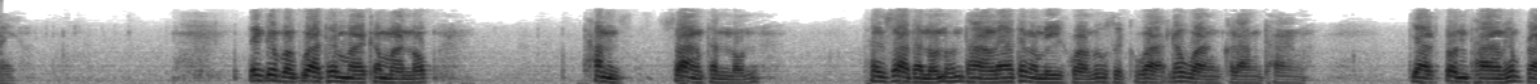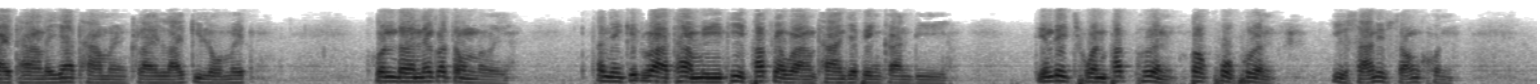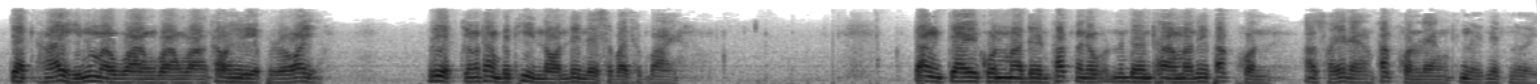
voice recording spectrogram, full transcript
แต่ก็บอกว่าท่านมาขมานพท่านสร้างถนน ท่านสร้างถนนหนทางแล้วท่านก็มีความรู้สึกว่าระหว่างกลางทาง จากต้นทางถึงปลายทางระยะทางมันไกลหลายกิโลเมตร คนเดินแล้วก็ต้องเหนื่อยท่านยังคิดว่าถ้ามีที่พักระหว่างทางจะเป็นการดี จึงได้ชวนพักเพื่อนพวกพวกเพื่อนอีกสามสิบสองคน จัดหาหินมาวางวางวางเข้าให้เรียบร้อย เรียบจนกระทั่งไปที่นอนเล่นได้สบายสบายตั้งใจคนมาเดินพักมาเดินทางมาได้พักผ่อน อาศัยแรงพักผ่อนแรงที่เหนื่อยเหน็ดเหนื่อย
